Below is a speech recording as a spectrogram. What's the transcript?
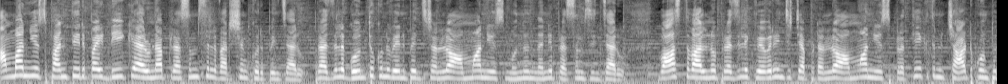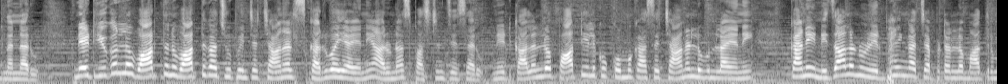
అమ్మా న్యూస్ పనితీరుపై డీకే అరుణ ప్రశంసల వర్షం కురిపించారు. ప్రజల గొంతుకును వినిపించడంలో అమ్మా న్యూస్ ముందుందని ప్రశంసించారు. వాస్తవాలను ప్రజలకు వివరించి చెప్పడంలో అమ్మా న్యూస్ ప్రత్యేకతను చాటుకుంటుందన్నారు. నేటి యుగంలో వార్తను వార్తగా చూపించే ఛానల్స్ కరువయ్యాయని అరుణ స్పష్టం చేశారు. నేటి కాలంలో పార్టీలకు కొమ్ము కాసే ఛానళ్ళు ఉన్నాయని కానీ నిజాలను నిర్భయంగా చెప్పడంలో మాత్రం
